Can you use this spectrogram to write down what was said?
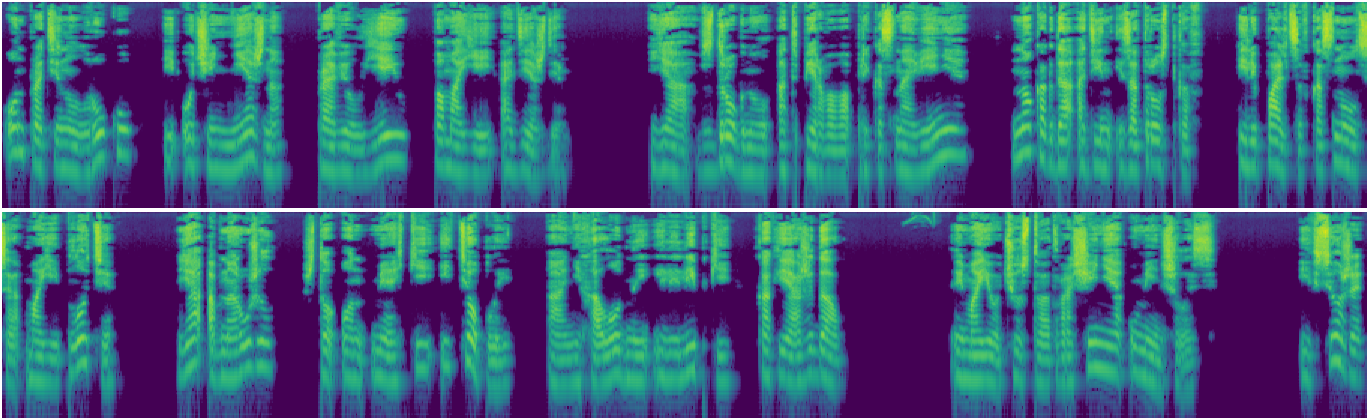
он протянул руку и очень нежно провел ею по моей одежде. Я вздрогнул от первого прикосновения, но когда один из отростков или пальцев коснулся моей плоти, я обнаружил, что он мягкий и теплый, а не холодный или липкий, как я ожидал. И мое чувство отвращения уменьшилось. И все же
